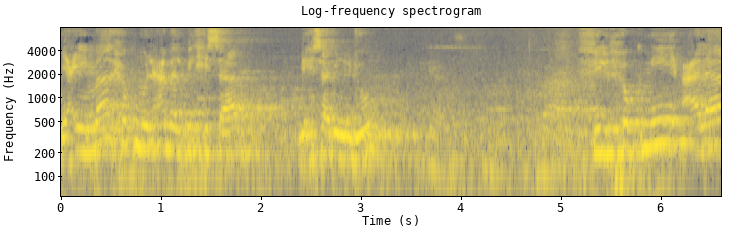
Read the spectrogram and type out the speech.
يعني ما حكم العمل بالحساب؟ بحساب النجوم؟ فی الحکم علی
